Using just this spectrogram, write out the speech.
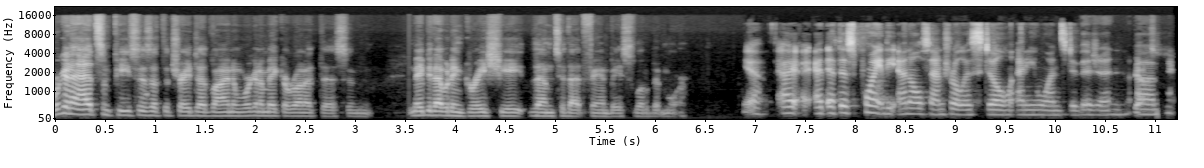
we're going to add some pieces at the trade deadline and we're going to make a run at this. And maybe that would ingratiate them to that fan base a little bit more. Yeah, I, at, at, this point, the NL Central is still anyone's division. Yes. Um,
